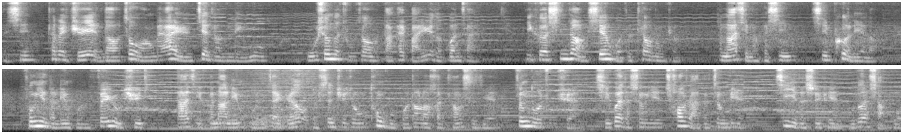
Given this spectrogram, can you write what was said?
的心，他被指引到纣王为爱人建造的陵墓，无声的诅咒打开白玉的棺材，一颗心脏鲜活地跳动着。他拿起那颗心，心破裂了，封印的灵魂飞入躯体。妲己和那灵魂在人偶的身躯中痛苦搏斗了很长时间，争夺主权。奇怪的声音嘈杂的争辩，记忆的碎片不断闪过。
